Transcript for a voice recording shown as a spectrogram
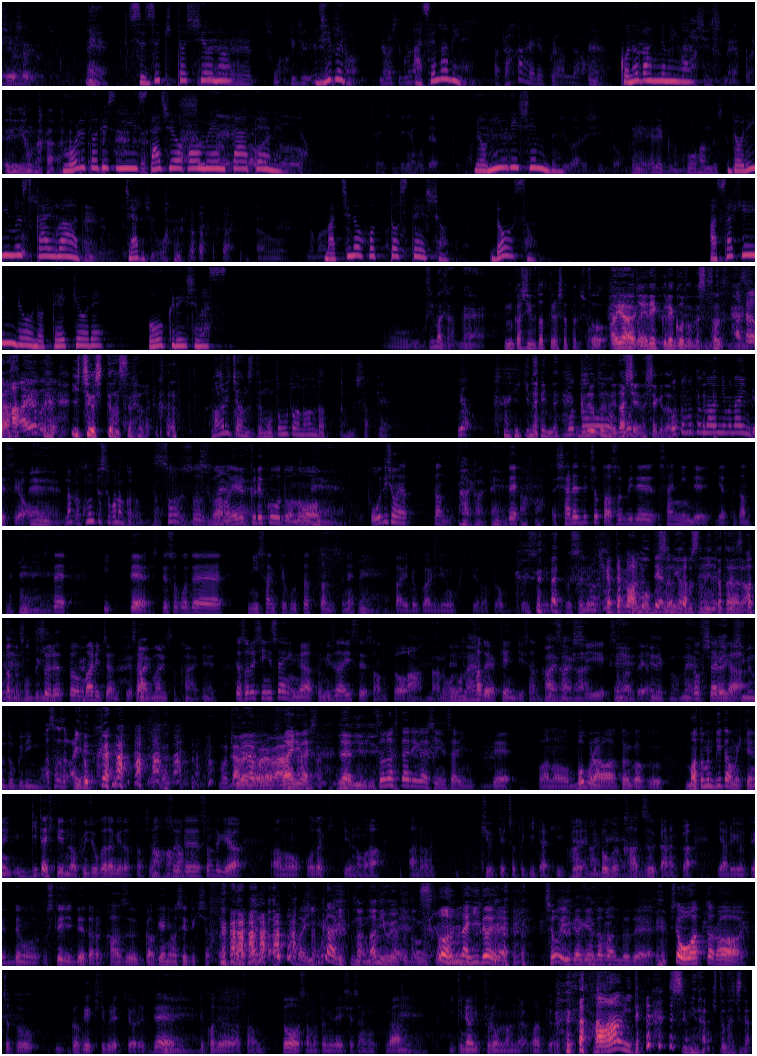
シェアサイダーですよね。鈴木え敏夫のでそうなん結局ジブリ汗まみれ。あだからエレックなんだ、えこの番組は詳しいですねやっぱり。えいやまあウォルト・ディズニー・スタジオ・ホーム・エンターテインメント。読売新聞 URC とええエレックの後半ですけど。ドリームスカイワードええ JAL 街のホットステーションローソン。アサヒ飲料の提供でお送りします。あの藤巻さんね。昔歌ってらっしゃったでしょ？そう。あいや。元エレックレコードですもんそうですね。一応知ってますそれは。マリちゃんズってもともとは何だったんでしたっけ？いや いきなりね元グループ名出しちゃいましたけど。もともと何にもないんですよ。ええなんかコンテストかなんかだったんですよ、ね、そうですそうですあのエレックレコードのえオーディションやったんですえはいはい、ええ。でシャレでちょっと遊びで3人でやってたんですね。ええ。で行ってでそこで23曲歌ったんですね。え「梅毒あり地獄」っていうのと「ブスには ブスの生き方えがああもうブスるっていうのと。にはブスの言い方あったんだその時に。それとマリちゃんっていうさ、はいマリさん。はいええ。でそれ審査員が富澤一世さんと,、あなるほどね。角谷健二さんってはいいうはい。作詞、はいその後やええエレックのねの二人が姫の毒リンゴ。あそうそうあよく。もうダメだこれは。参りました。でその二人が審査員であの僕らはとにかくまともにギターも弾けないギター弾けるのは藤岡だけだったんですね。あはは。それでその時はあの尾崎っていうのがあの急遽ちょっとギター弾いて、はいはい。で僕がカズーかなんかやる予定。でもステージ出たらカズー楽屋に忘れてきちゃった。ん で まあいいかみたいな。な何をやってたんですか？そんなひどいね。超いい加減なバンドで。そしたら終わったらちょっと楽屋来てくれって言われて、ええ。で角谷さんとその富田一世さんが、えいきなりプロになんないかって言われて「はあ?」みたいえ罪な人たちだ。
